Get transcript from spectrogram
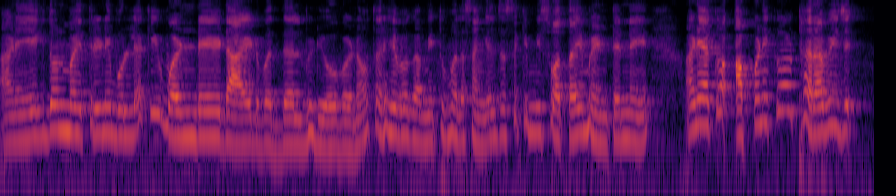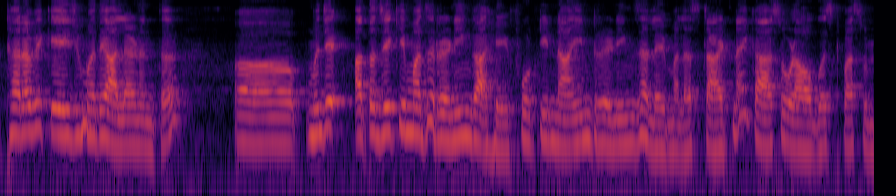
आणि एक दोन मैत्रिणी बोलल्या की वन डे डाएटबद्दल व्हिडिओ बनव. तर हे बघा मी तुम्हाला सांगेल जसं की मी स्वतःही मेंटेन नाही आणि एक आपण एक ठराविक ठराविक एजमध्ये आल्यानंतर म्हणजे आता जे की माझं रनिंग आहे फोर्टी नाईन रनिंग झालं आहे मला स्टार्ट नाही का सोळा ऑगस्टपासून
